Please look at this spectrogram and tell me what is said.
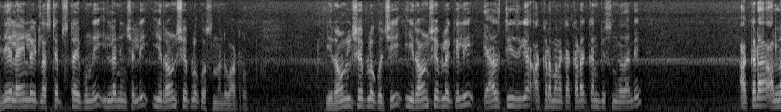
ఇదే లైన్లో ఇట్లా స్టెప్స్ టైప్ ఉంది. ఇళ్ళ నుంచి వెళ్ళి ఈ రౌండ్ షేప్లోకి వస్తుందండి వాటర్ ఈ రౌండ్ షేప్లోకి వచ్చి ఈ రౌండ్ షేప్లోకి వెళ్ళి యాజ్ టీజీగా అక్కడ మనకు అక్కడ కనిపిస్తుంది కదండి. అక్కడ అల్ల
